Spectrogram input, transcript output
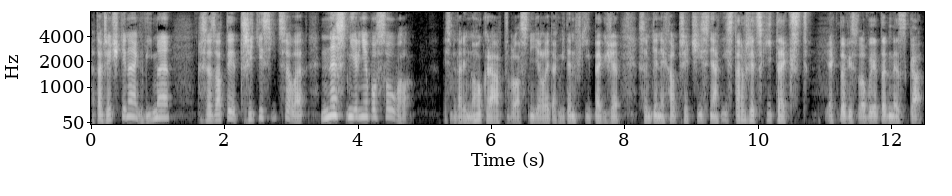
A ta řečtina, jak víme, se za ty tři tisíce let nesmírně posouvala. My jsme tady mnohokrát vlastně dělali takový ten vtípek, že jsem tě nechal přečíst nějaký starořecký text jak to vyslovujete dneska.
